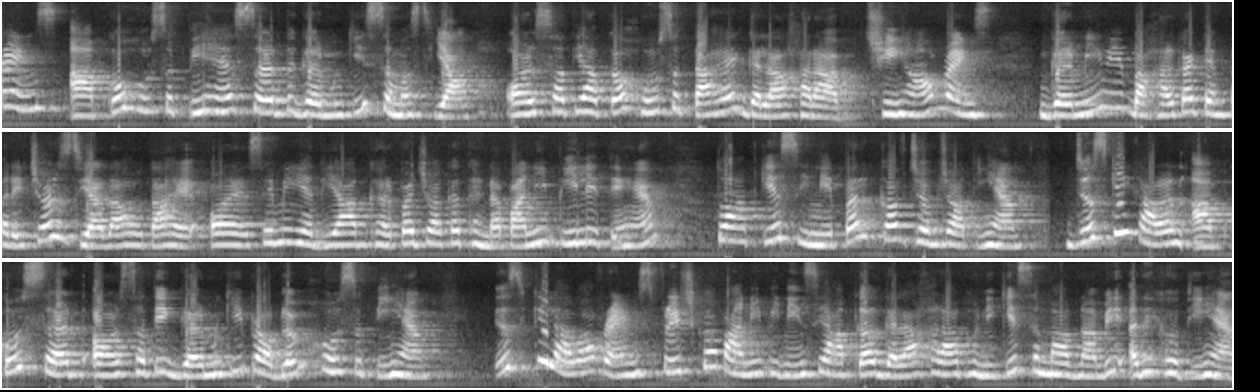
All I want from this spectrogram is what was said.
फ्रेंड्स आपको हो सकती है सर्द गर्म की समस्या और साथ ही आपका हो सकता है गला खराब। जी हाँ फ्रेंड्स गर्मी में बाहर का टेम्परेचर ज़्यादा होता है और ऐसे में यदि आप घर पर जाकर ठंडा पानी पी लेते हैं तो आपके सीने पर कफ जम जाती हैं, जिसके कारण आपको सर्द और सती गर्म की प्रॉब्लम हो सकती हैं। इसके अलावा फ्रेंड्स फ्रिज का पानी पीने से आपका गला खराब होने की संभावना भी अधिक होती है।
